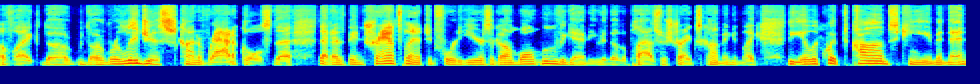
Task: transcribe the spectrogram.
of like the the religious kind of radicals the that have been transplanted 40 years ago and won't move again, even though the plasma strike's coming, and like the ill-equipped comms team, and then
